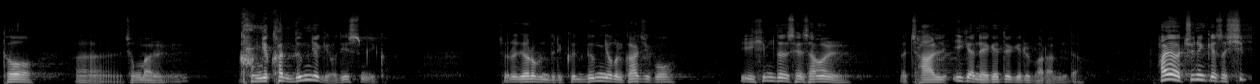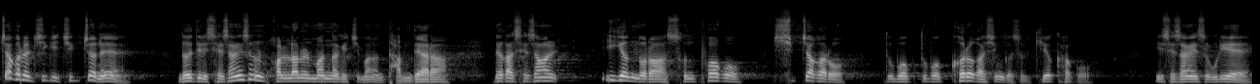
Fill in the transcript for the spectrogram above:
더 어, 정말 강력한 능력이 어디 있습니까? 저는 여러분들이 그 능력을 가지고 이 힘든 세상을 잘 이겨내게 되기를 바랍니다. 하여 주님께서 십자가를 지기 직전에 너희들이 세상에서는 환란을 만나겠지만 담대하라. 내가 세상을 이겼노라 선포하고 십자가로 뚜벅뚜벅 걸어가신 것을 기억하고 이 세상에서 우리의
